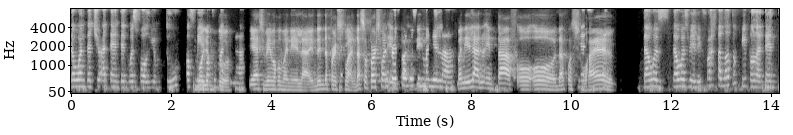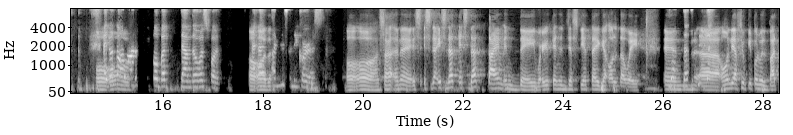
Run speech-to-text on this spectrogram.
the one that you attended was volume 2 of Volume Manila. Yes, Maymaku Manila. And then the first one. That's the first one the first in, one was in Manila. Manila, ano, in TAF. Oh, oh, that was yes, wild. That, that, was that was really fun. A lot of people attended. Oh, I don't know a lot of people, but damn, that was fun. Oh, I, I, I miss the chorus. Oo, sa ano eh, it's, it's, that, it's that it's that time and day where you can just get taiga all the way and uh, only a few people will bat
